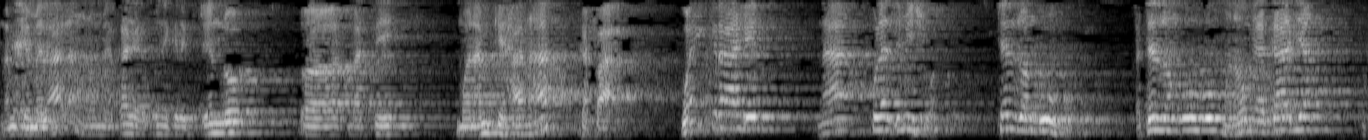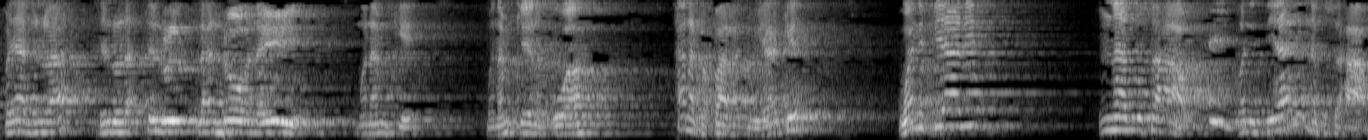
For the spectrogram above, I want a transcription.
Mwanamke amelala mwanaume akaja kufanya kile kitendo basi mwanamke hana kafara. Wa ikrahi na kulazimishwa. Tendo nguvu. Tendo nguvu mwanaume akaja kufanya tendo la tendo la ndoa na yeye mwanamke mwanamke anakuwa hana kafara juu yake. Wanisiani na kusahau. Wanisiani na kusahau.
